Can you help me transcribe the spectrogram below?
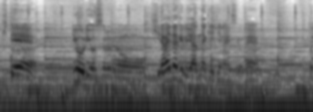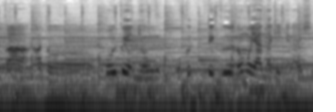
起きて料理をするの嫌いだけどやんなきゃいけないですよね。とかあと保育園に送ってくのもやんなきゃいけないし。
